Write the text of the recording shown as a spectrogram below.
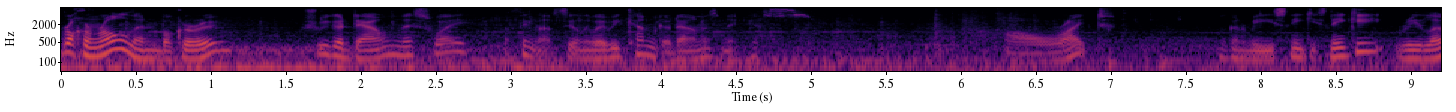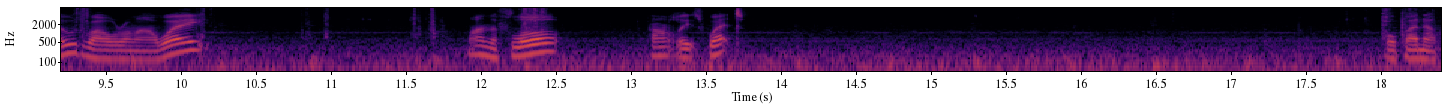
Rock and roll then, Buckaroo. Should we go down this way? I think that's the only way we can go down, isn't it? Yes. Alright. We're going to be sneaky sneaky. Reload while we're on our way. Mind the floor. Apparently it's wet. Open up.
